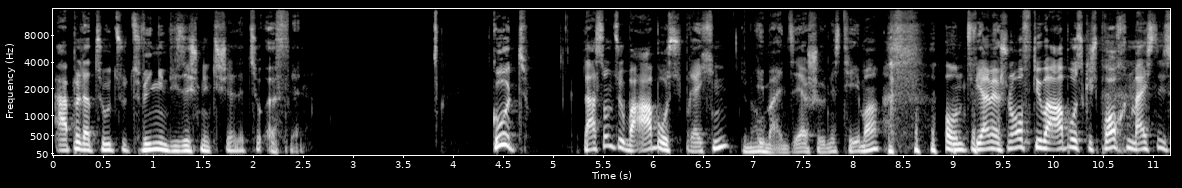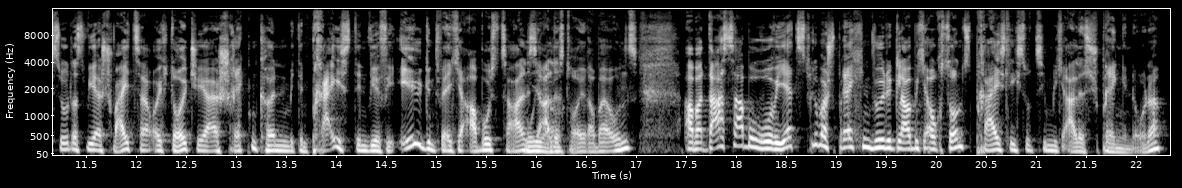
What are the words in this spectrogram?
Apple dazu zu zwingen, diese Schnittstelle zu öffnen. Gut, Lass uns über Abos sprechen. Genau. Immer ein sehr schönes Thema. Und wir haben ja schon oft über Abos gesprochen. Meistens ist es so, dass wir Schweizer euch Deutsche ja erschrecken können mit dem Preis, den wir für irgendwelche Abos zahlen. Oh, ist ja, ja alles teurer bei uns. Aber das Abo, wo wir jetzt drüber sprechen, würde, glaube ich, auch sonst preislich so ziemlich alles sprengen, oder?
